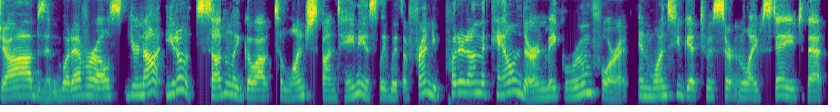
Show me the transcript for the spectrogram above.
jobs and whatever else, you're not, you don't suddenly go out to lunch spontaneously with a friend. You put it on the calendar and make room for it. And once you get to a certain life stage, that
